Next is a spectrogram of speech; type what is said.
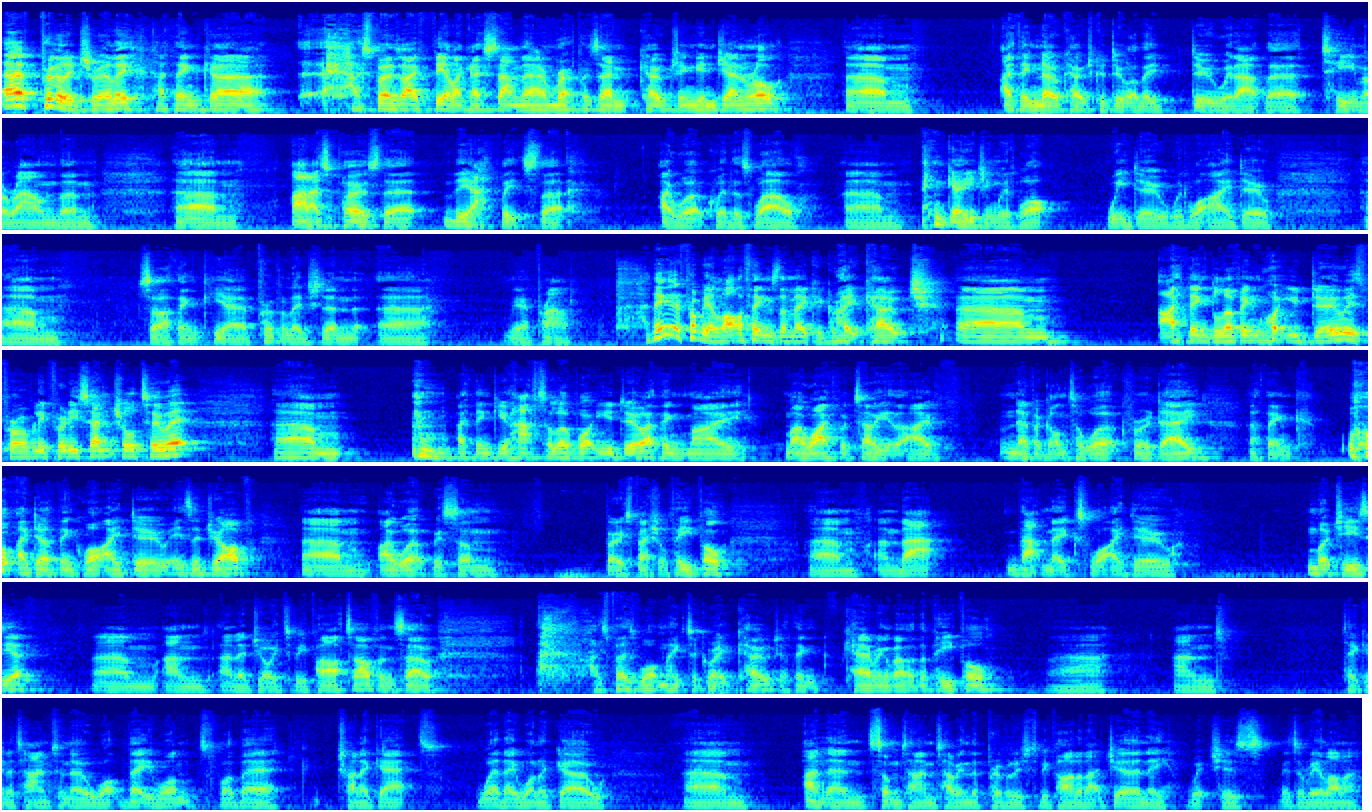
Uh, privilege, really. I think, uh, I suppose I feel like I stand there and represent coaching in general. Um, I think no coach could do what they do without their team around them. Um, and I suppose that the athletes that I work with as well, um, engaging with what we do, with what I do. Um, so I think, yeah, privileged and uh, yeah, proud. I think there's probably a lot of things that make a great coach. I think loving what you do is probably pretty central to it. Um, I think you have to love what you do. I think my my wife would tell you that I've never gone to work for a day. I think I don't think what I do is a job. Um, I work with some very special people, um, and that that makes what I do much easier um, and and a joy to be part of. And so, I suppose what makes a great coach, I think, caring about other people uh, and taking the time to know what they want, what they're trying to get, where they want to go, um, and then sometimes having the privilege to be part of that journey, which is is a real honour.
